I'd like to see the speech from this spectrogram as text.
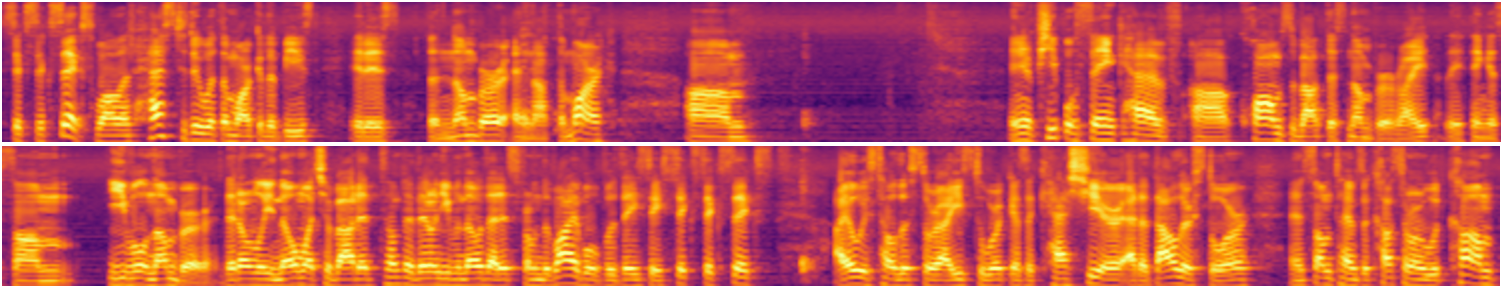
666. While it has to do with the mark of the beast, it is the number and not the mark. Um, and you know, people think have uh, qualms about this number, right? They think it's some evil number. They don't really know much about it. Sometimes they don't even know that it's from the Bible, but they say 666. I always tell this story. I used to work as a cashier at a dollar store, and sometimes a customer would come,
